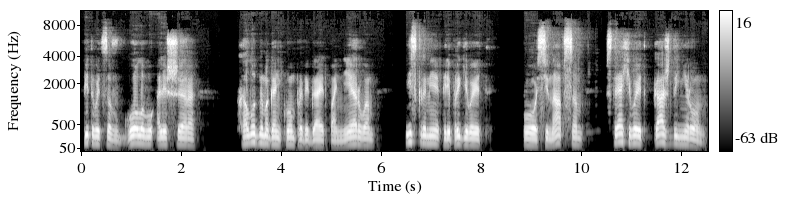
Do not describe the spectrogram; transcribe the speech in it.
впитывается в голову Алишера, холодным огоньком пробегает по нервам, искрами перепрыгивает по синапсам, встряхивает каждый нейрон.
